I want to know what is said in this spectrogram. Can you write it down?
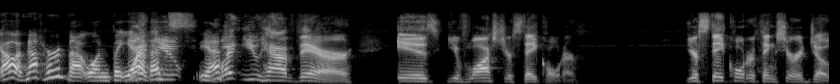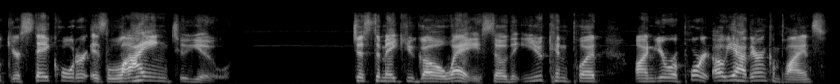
Oh, I've not heard that one, but yeah, what that's you, yeah. What you have there is you've lost your stakeholder. Your stakeholder thinks you're a joke. Your stakeholder is lying to you just to make you go away so that you can put on your report, oh yeah, they're in compliance.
